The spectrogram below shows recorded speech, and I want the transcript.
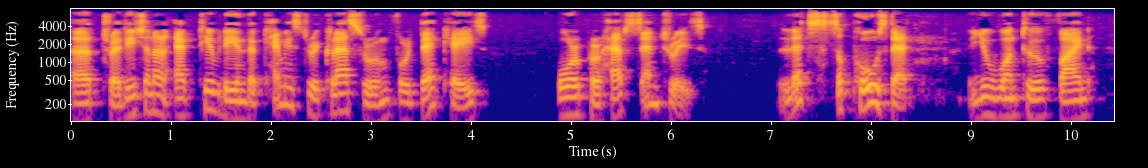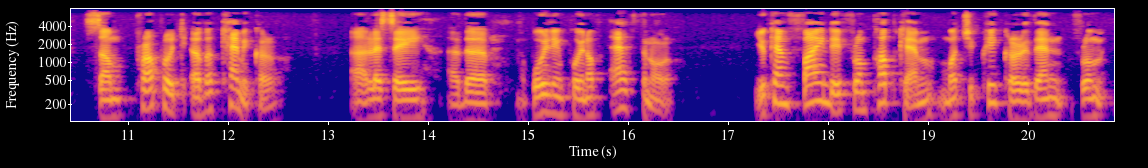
a traditional activity in the chemistry classroom for decades or perhaps centuries. Let's suppose that you want to find some property of a chemical, uh, let's say uh, the boiling point of ethanol. You can find it from PubChem much quicker than from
